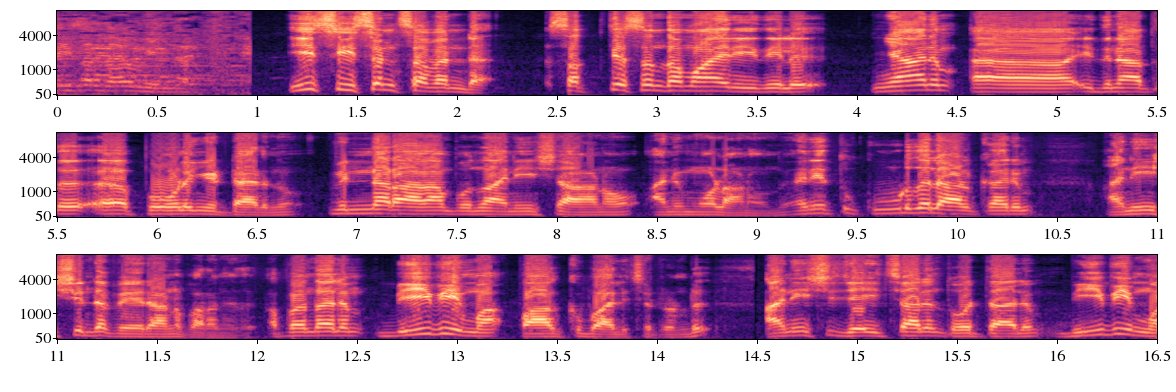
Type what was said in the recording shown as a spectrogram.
സീസൺ വിന്നർ ഈ സീസൺ സെവന്റെ സത്യസന്ധമായ രീതിയിൽ ഞാനും ഇതിനകത്ത് പോളിംഗ് ഇട്ടായിരുന്നു. വിന്നർ ആകാൻ പോകുന്ന അനീഷ് അനീഷാണോ അനുമോളാണോ എന്ന്. അതിനകത്ത് കൂടുതൽ ആൾക്കാരും അനീഷിന്റെ പേരാണ് പറഞ്ഞത്. അപ്പോൾ എന്തായാലും ബി വി ഉമ്മ പാക്ക് പാലിച്ചിട്ടുണ്ട്. അനീഷ് ജയിച്ചാലും തോറ്റാലും ബി വി ഉമ്മ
